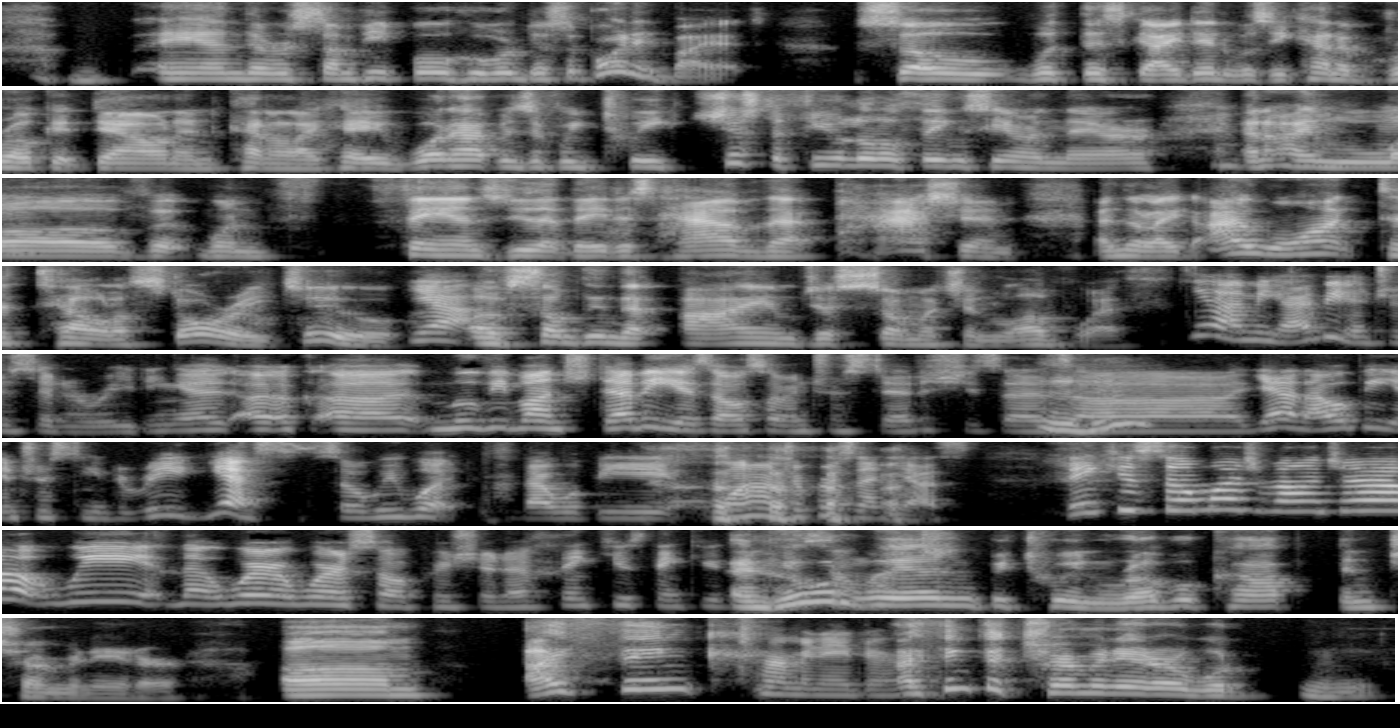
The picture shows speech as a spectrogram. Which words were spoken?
and there were some people who were disappointed by it. So what this guy did was he kind of broke it down and kind of like, hey, what happens if we tweak just a few little things here and there? And I Mhm, mhm. love it when fans do that. They just have that passion and they're like, I want to tell a story too Yeah. of something that I am just so much in love with. Yeah, I mean, I'd be interested in reading it. Uh, uh, Movie Bunch Debbie is also interested. She says, Mhm. uh, "Yeah, that would be interesting to read." Yes, so we would. That would be one hundred percent yes. Thank you so much, Vanja. We that we're we're so appreciative. Thank you, thank you. And thank you who so would much. win between RoboCop and Terminator? Um, I think Terminator. I think the Terminator would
